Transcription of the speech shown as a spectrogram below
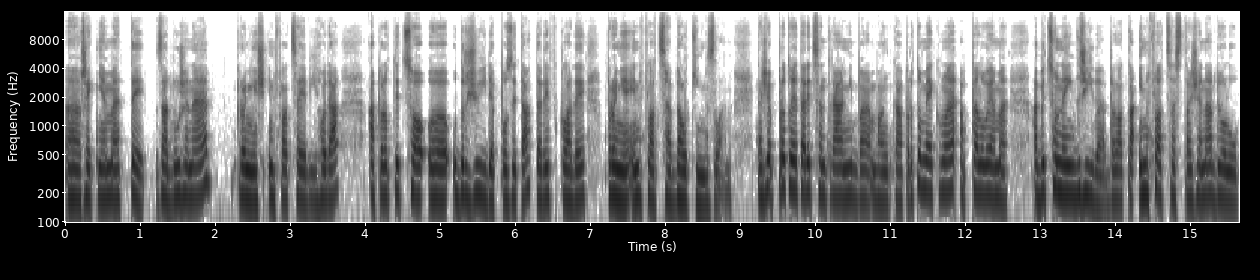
eh, řekněme, ty zadlužené pro něž inflace je výhoda a pro ty, co uh, udržují depozita, tedy vklady, pro ně je inflace velkým zlem. Takže proto je tady centrální banka, proto my jako apelujeme, aby co nejdříve byla ta inflace stažena dolů,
